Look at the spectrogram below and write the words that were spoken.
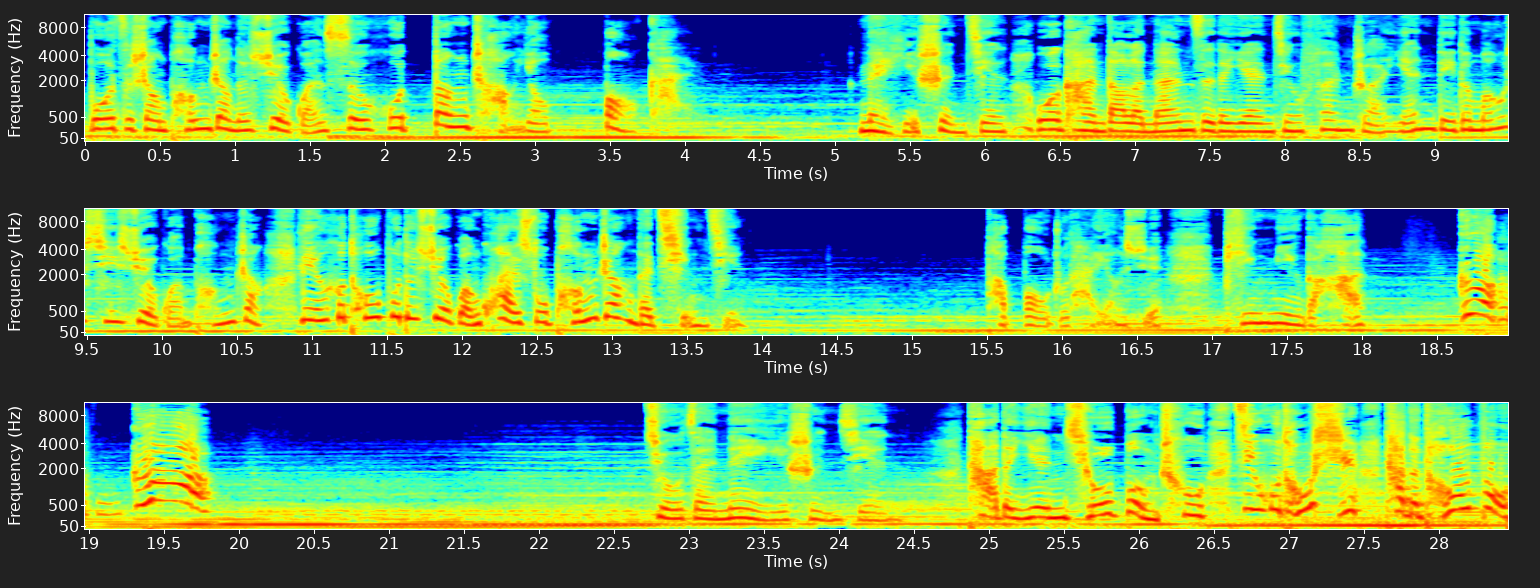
脖子上膨胀的血管似乎当场要。爆开！那一瞬间，我看到了男子的眼睛翻转，眼底的毛细血管膨胀，脸和头部的血管快速膨胀的情景。他抱住太阳穴，拼命的喊：“哥哥！”就在那一瞬间，他的眼球蹦出，几乎同时，他的头部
